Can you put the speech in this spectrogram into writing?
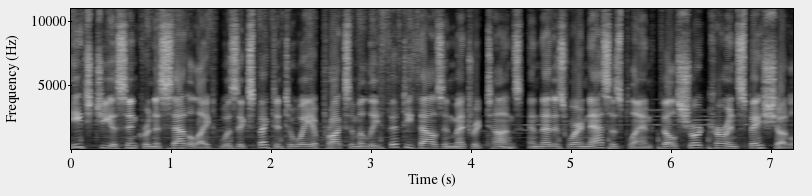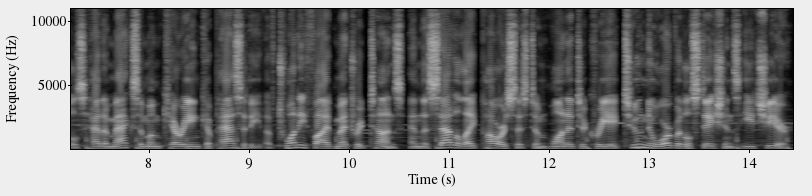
Each geosynchronous satellite was expected to weigh approximately 50,000 metric tons and that is where NASA's plan fell short current space shuttles had a maximum carrying capacity of 25 metric tons and the satellite power system wanted to create two new orbital stations each year,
